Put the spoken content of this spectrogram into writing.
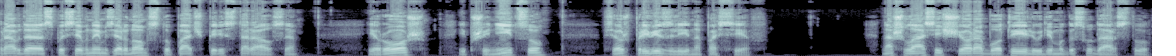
Правда, с посевным зерном ступач перестарался. И рожь, и пшеницу все ж привезли на посев. Нашлась еще работа и людям и государству.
